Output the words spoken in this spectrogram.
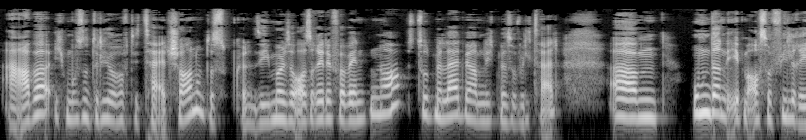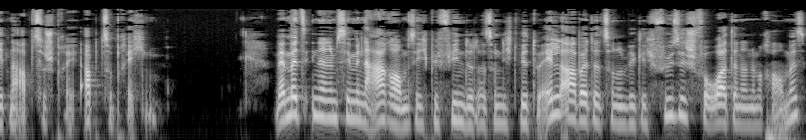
aber ich muss natürlich auch auf die Zeit schauen und das können Sie immer als Ausrede verwenden, na, es tut mir leid, wir haben nicht mehr so viel Zeit, ähm, um dann eben auch so viel Redner abzubrechen. Wenn man jetzt in einem Seminarraum sich befindet, also nicht virtuell arbeitet, sondern wirklich physisch vor Ort in einem Raum ist,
